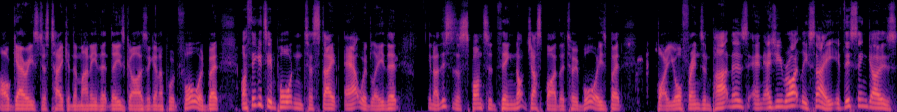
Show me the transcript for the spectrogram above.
oh, Garry's just taken the money that these guys are going to put forward. But I think it's important to state outwardly that you know this is a sponsored thing, not just by the two boys, but by your friends and partners. And as you rightly say, if this thing goes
